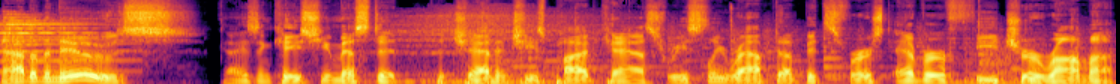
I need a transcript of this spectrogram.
Now to the news. Guys, in case you missed it, the Chad and Cheese podcast recently wrapped up its first ever Featurama,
